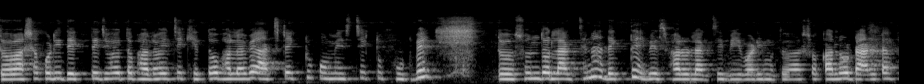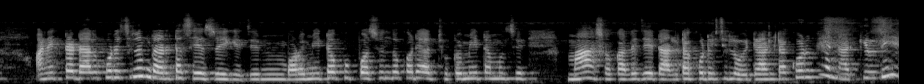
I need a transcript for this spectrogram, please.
তো আশা করি দেখতে যেহেতু ভালো হয়েছে, খেতেও ভালো হবে। আজটা একটু কমে এসছে, একটু ফুটবে। তো সুন্দর লাগছে না দেখতে? বেশ ভালো লাগছে বিয়েবাড়ির মতো। আর সকালেও ডালটা অনেকটা ডাল করেছিলাম, ডালটা শেষ হয়ে গেছে। বড় মেয়েটাও খুব পছন্দ করে আর ছোটো মেয়েটা বলছে, মা, সকালে যে ডালটা করেছিল, ওই ডালটা করবে নারকেল দিয়ে?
